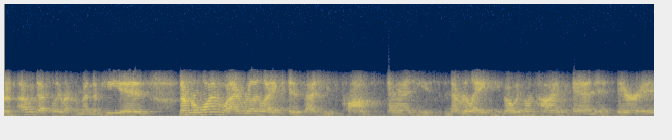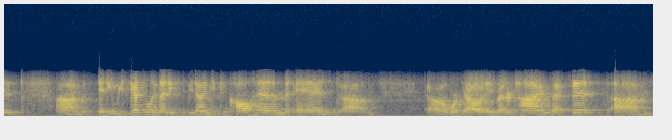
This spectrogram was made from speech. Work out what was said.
would- I would definitely recommend him. He is number one. What I really like is that he's prompt and he's never late. He's always on time. And if there is um, any rescheduling that needs to be done, you can call him and um, uh, work out a better time that fits. Um,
